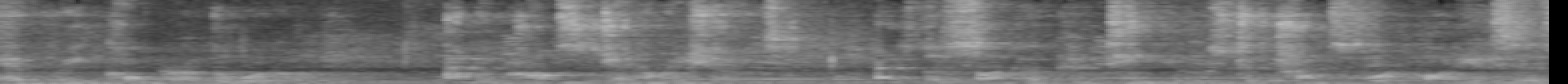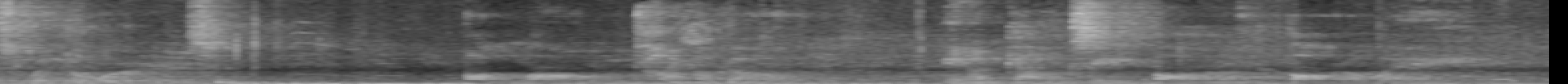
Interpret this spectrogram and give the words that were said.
every corner of the world and across generations as the saga continues to transport audiences with the words A long time ago, in a galaxy far, far away.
